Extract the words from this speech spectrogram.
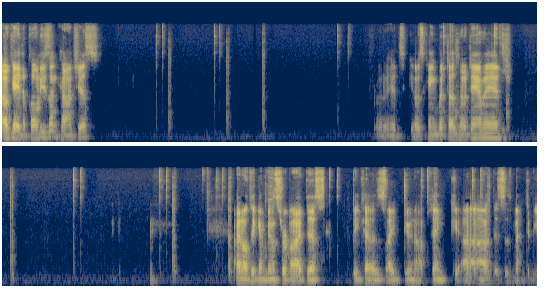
Okay, the pony's unconscious. Frodo hits Ghost King but does no damage. I don't think I'm going to survive this because I do not think uh, this is meant to be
